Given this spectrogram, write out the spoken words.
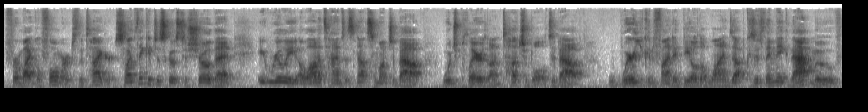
for Michael Fulmer to the Tigers. So I think it just goes to show that it really, a lot of times, it's not so much about which player is untouchable. It's about where you can find a deal that lines up. Because if they make that move,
